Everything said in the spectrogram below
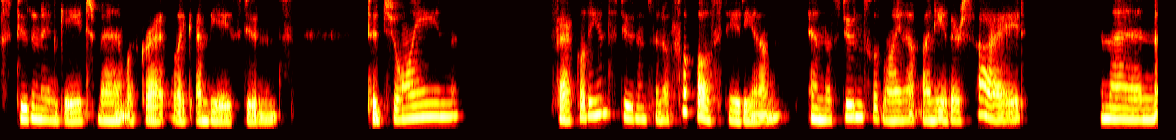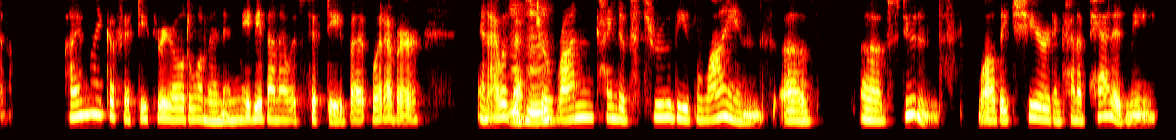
student engagement with grad, like MBA students, to join faculty and students in a football stadium, and the students would line up on either side. And then I'm like a 53 year old woman, and maybe then I was 50, but whatever. And I was mm-hmm. asked to mm-hmm. run kind of through these lines of of students while they cheered and kind of patted me.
